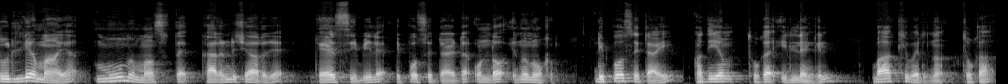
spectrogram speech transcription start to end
തുല്യമായ മൂന്ന് മാസത്തെ current charge K S C ബിയിലെ ഡിപ്പോസിറ്റായിട്ട് ഉണ്ടോ എന്ന് നോക്കും. ഡിപ്പോസിറ്റായി അധികം തുക ഇല്ലെങ്കിൽ ബാക്കി വരുന്ന തുക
